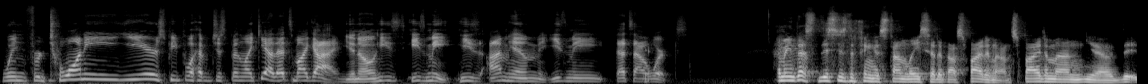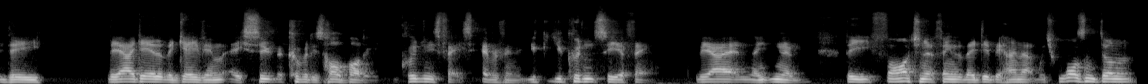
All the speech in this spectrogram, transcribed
when for 20 years people have just been like, yeah, that's my guy. You know, he's he's me. He's I'm him. He's me. That's how it works. I mean, that's this is the thing that Stan Lee said about Spider-Man. Spider-Man, you know, the the the idea that they gave him a suit that covered his whole body, including his face, everything. You you couldn't see a thing. The the, you know, the fortunate thing that they did behind that, which wasn't done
